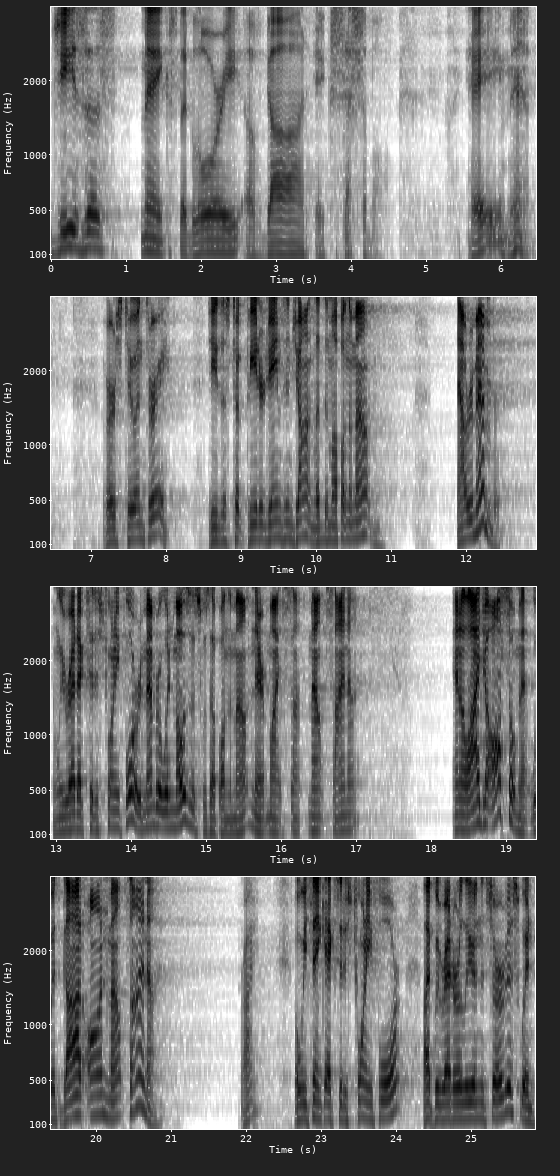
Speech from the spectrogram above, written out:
Jesus makes the glory of God accessible. Amen. Verse 2 and 3. Jesus took Peter, James, and John, led them up on the mountain. Now remember, and we read Exodus 24. Remember when Moses was up on the mountain there at Mount Sinai? And Elijah also met with God on Mount Sinai, right? But we think Exodus 24, like we read earlier in the service, when,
